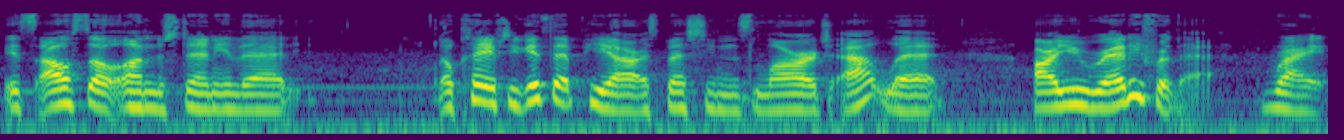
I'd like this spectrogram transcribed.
it's also understanding that okay if you get that PR, especially in this large outlet, are you ready for that? Right,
